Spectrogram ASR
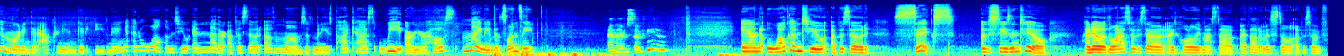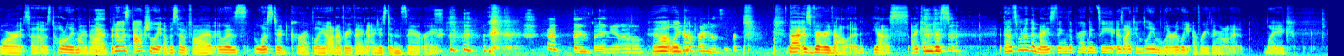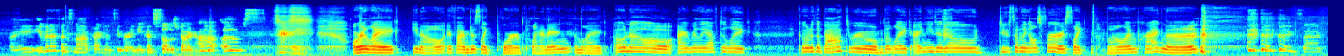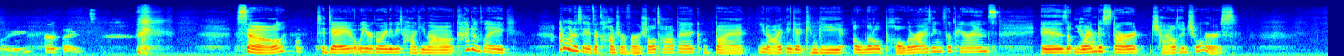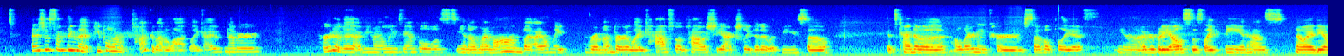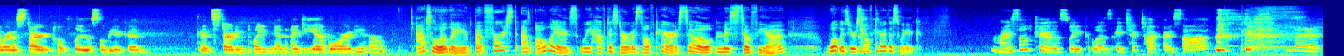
Good morning, good afternoon, good evening, and welcome to another episode of Moms of Minis podcast. We are your hosts. My name is Lindsey. And I'm Sofia. And welcome to episode six of season two. I know the last episode I totally messed up. I thought it was still episode four, so that was totally my bad. But it was actually episode five. It was listed correctly on everything. I just didn't say it right. Same thing, you know. Yeah, like you got pregnancy. that is very valid. Yes, I can just. that's one of the nice things of pregnancy is I can blame literally everything on it. Like, right? Even if it's not pregnancy brain, you can still just be like, ah, oops. or like you know if i'm just like poor planning and like oh no i really have to like go to the bathroom but like i need to go do something else first like well i'm pregnant exactly perfect so today we are going to be talking about kind of like I don't want to say it's a controversial topic, but you know, I think it can be a little polarizing for parents is yeah. when to start childhood chores. And it's just something that people don't talk about a lot. Like I've never heard of it. I mean, my only example was, you know, my mom, but I only remember like half of how she actually did it with me. So it's kind of a, a learning curve. So hopefully if you know everybody else is like me and has no idea where to start hopefully this will be a good good starting point good idea board you know absolutely but first as always we have to start with self-care so miss sofia what was your self-care this week my self-care this week was a tiktok i saw that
